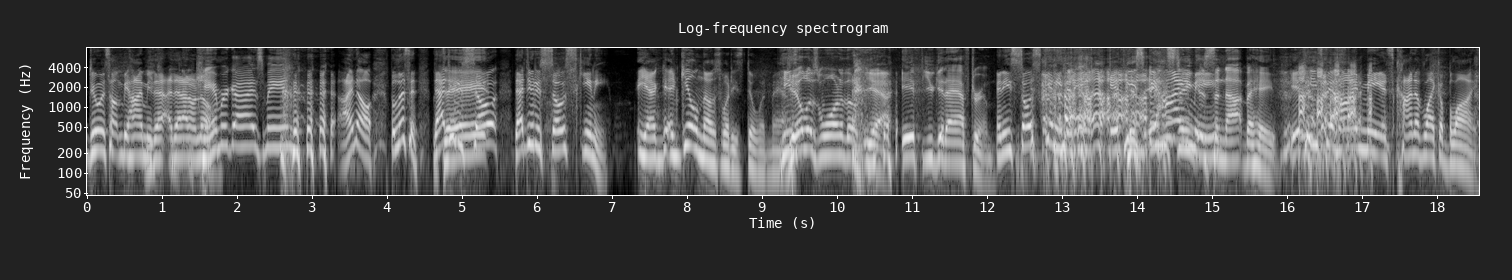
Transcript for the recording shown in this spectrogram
doing something behind me that, that I don't know. Camera guys, man. I know, but listen, that dude is so that dude is so skinny. Yeah, and Gil knows what he's doing, man. Gil is one of the yeah. if you get after him, and he's so skinny that he- if he's his behind instinct me, is to not behave. if he's behind me, it's kind of like a blind,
